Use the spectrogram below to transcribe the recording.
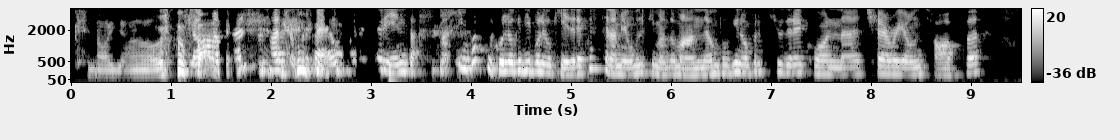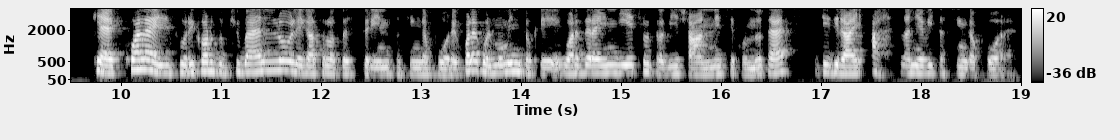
che noia, non lo voglio no, fare. Certo, certo, perché è un'esperienza. Ma infatti quello che ti volevo chiedere, questa è la mia ultima domanda, un pochino per chiudere con Cherry on Top, che è qual è il tuo ricordo più bello legato alla tua esperienza a Singapore? Qual è quel momento che guarderai indietro tra dieci anni, secondo te, e ti dirai, ah, la mia vita a Singapore?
